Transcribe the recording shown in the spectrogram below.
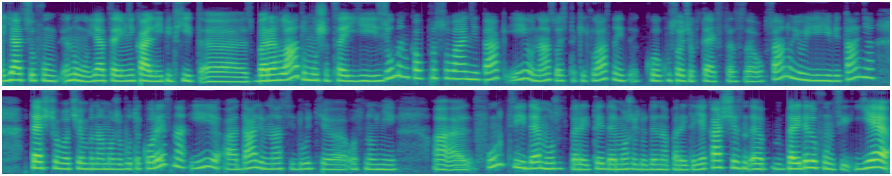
Я цю функ... ну, я цей унікальний підхід е, зберегла, тому що це її ізюминка в просуванні. Так, і у нас ось такий класний кусочок текста з Оксаною, її вітання, те, що чим вона може бути корисна, і далі в нас ідуть е, основні функції, де можуть перейти, де може людина перейти. Яка ще е, перейти до функцій? Є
